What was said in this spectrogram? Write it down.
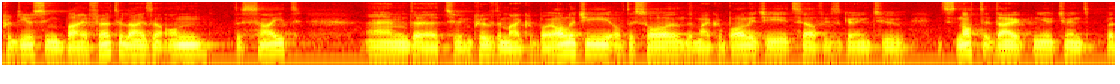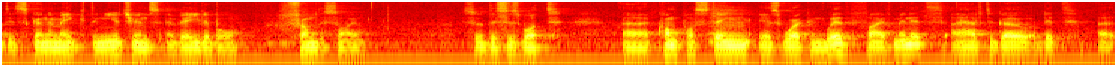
producing biofertilizer on the site and uh, to improve the microbiology of the soil. The microbiology itself is going to, it's not a direct nutrient, but it's going to make the nutrients available from the soil. So this is what uh, composting is working with, five minutes. I have to go a bit uh,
